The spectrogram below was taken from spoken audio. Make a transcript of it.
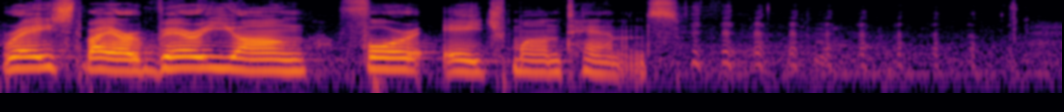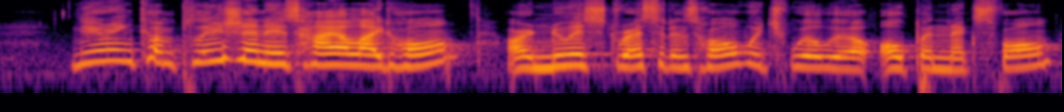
raised by our very young 4-H Montanans. Nearing completion is Highlight Hall, our newest residence hall, which will, will open next fall.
